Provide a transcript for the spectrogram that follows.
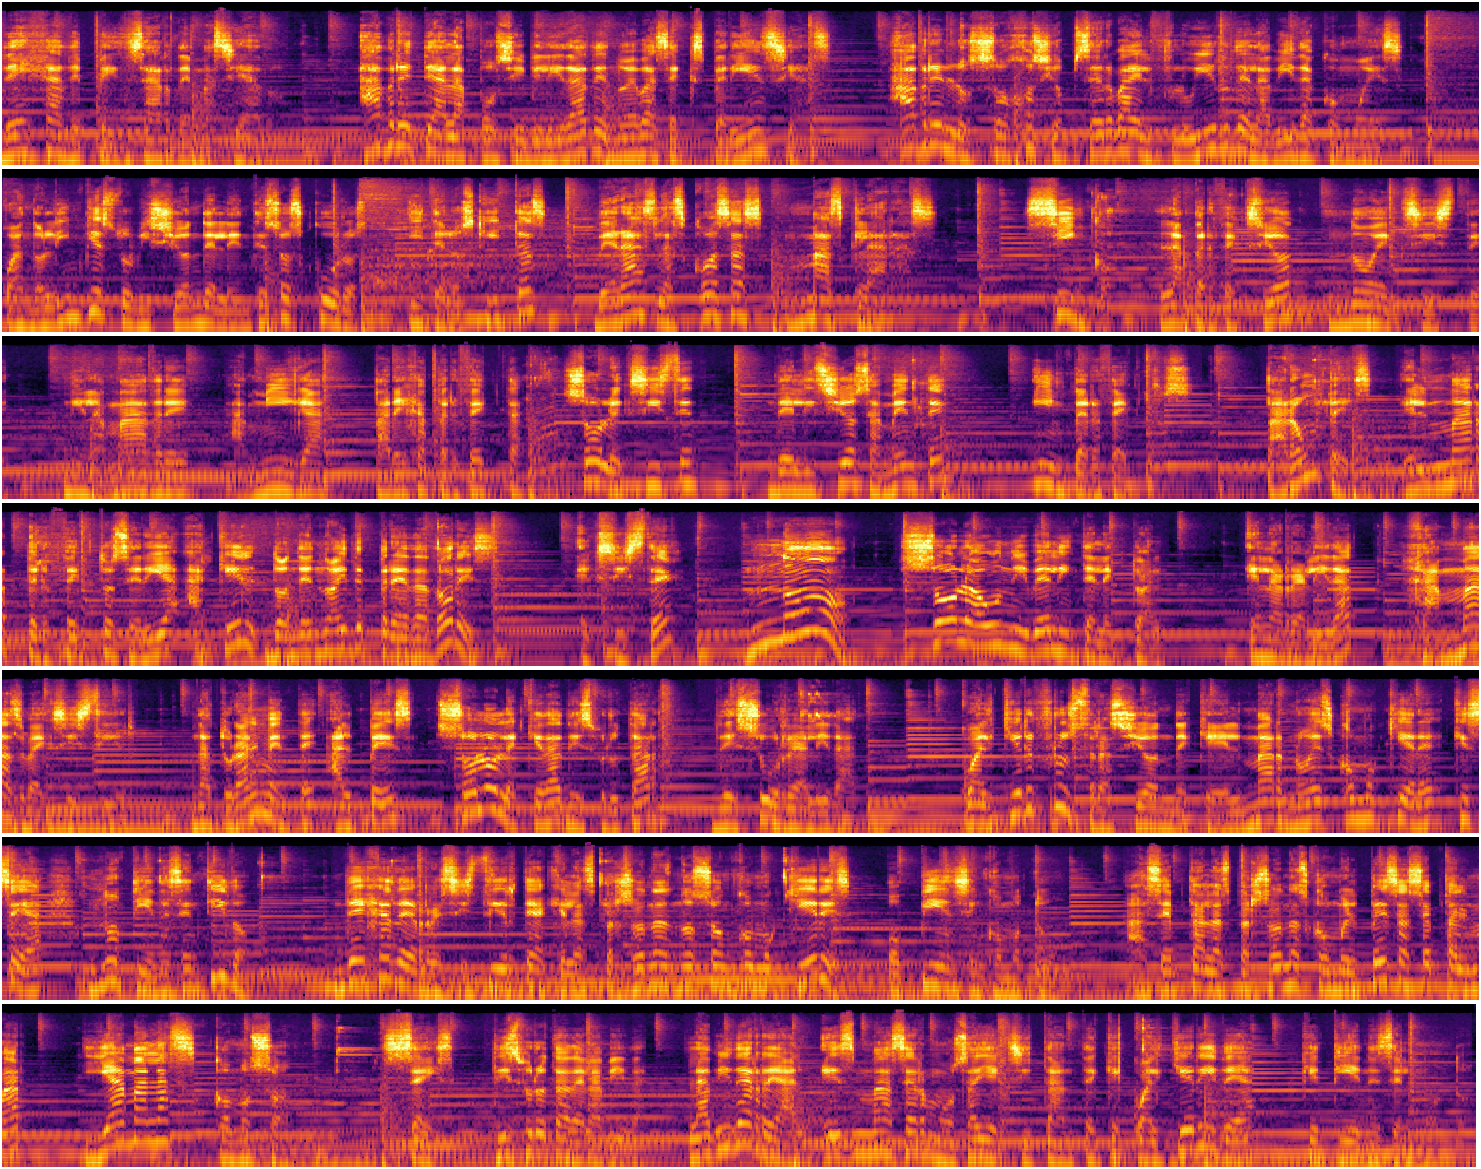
Deja de pensar demasiado. Ábrete a la posibilidad de nuevas experiencias. Abre los ojos y observa el fluir de la vida como es. Cuando limpias tu visión de lentes oscuros y te los quitas, verás las cosas más claras. 5. La perfección no existe. Ni la madre, amiga, pareja perfecta, solo existen deliciosamente imperfectos. Para un pez, el mar perfecto sería aquel donde no hay depredadores. ¿Existe? No, solo a un nivel intelectual. En la realidad, jamás va a existir. Naturalmente, al pez solo le queda disfrutar de su realidad. Cualquier frustración de que el mar no es como quiere que sea no tiene sentido. Deja de resistirte a que las personas no son como quieres o piensen como tú. Acepta a las personas como el pez acepta el mar y como son. 6. Disfruta de la vida. La vida real es más hermosa y excitante que cualquier idea que tienes del mundo.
